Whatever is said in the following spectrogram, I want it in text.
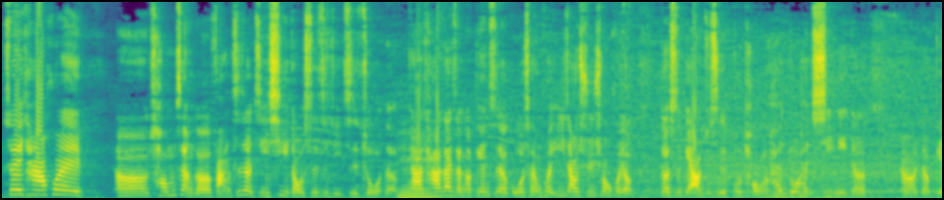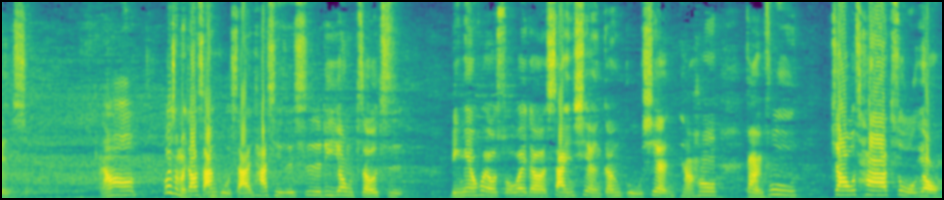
所以他会。呃，从整个纺织的机器都是自己制作的，那它在整个编织的过程会依照需求会有各式各样，就是不同很多很细腻的呃的变形。然后为什么叫三股山？它其实是利用折纸里面会有所谓的三线跟骨线，然后反复交叉作用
